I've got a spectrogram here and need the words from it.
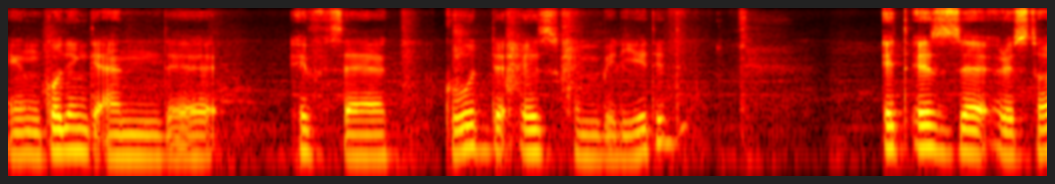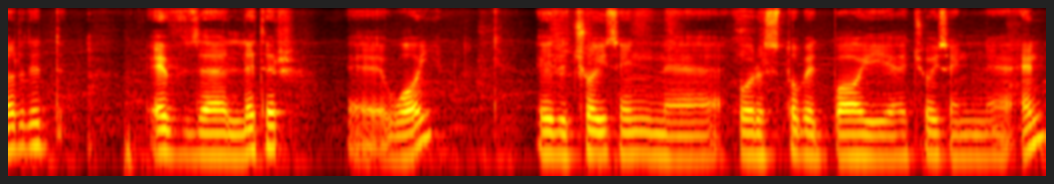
encoding and uh, if the code is completed it is uh, restarted. If the letter uh, y is chosen uh, or stopped by uh, choosing n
